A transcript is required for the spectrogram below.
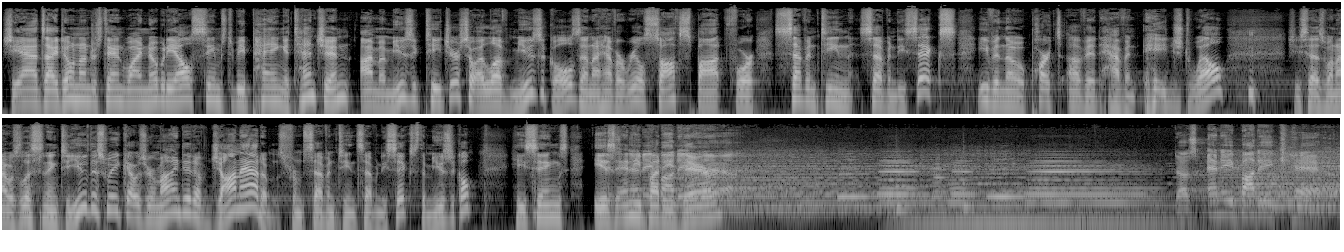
She adds, I don't understand why nobody else seems to be paying attention. I'm a music teacher, so I love musicals, and I have a real soft spot for 1776, even though parts of it haven't aged well. She says, When I was listening to you this week, I was reminded of John Adams from 1776, the musical. He sings, Is, anybody, anybody there? Does anybody care?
